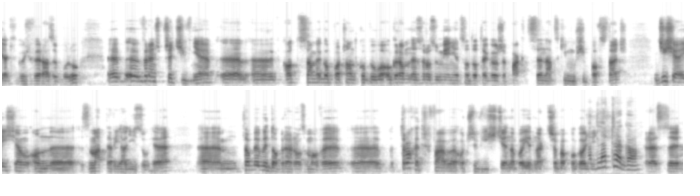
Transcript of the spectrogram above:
jakiegoś wyrazu bólu. Wręcz przeciwnie, od samego początku było ogromne zrozumienie co do tego, że pakt senacki musi powstać. Dzisiaj się on e, zmaterializuje. To były dobre rozmowy. E, trochę trwały oczywiście, no bo jednak trzeba pogodzić interesy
